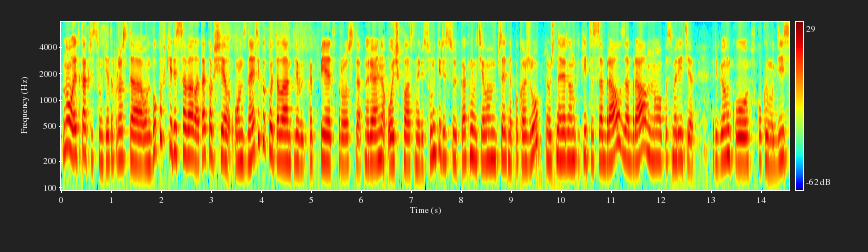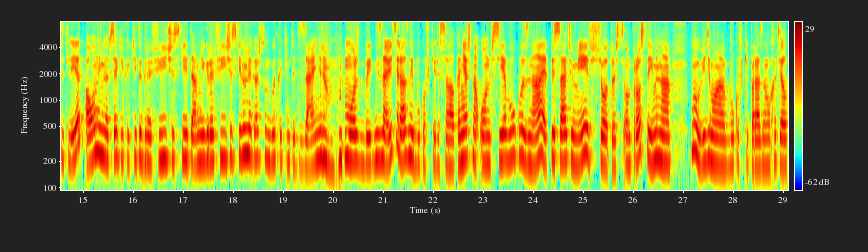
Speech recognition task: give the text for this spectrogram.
Ну, это как рисунки? Это просто он буковки рисовал, а так вообще он, знаете, какой талантливый, капец просто. Ну, реально очень классные рисунки рисует. Как-нибудь я вам обязательно покажу, потому что, наверное, он какие-то собрал, забрал, но посмотрите, ребенку, сколько ему, 10 лет, а он именно всякие какие-то графические, там, не графические, ну, мне кажется, он будет каким-то дизайнером, может быть, не знаю, видите, разные буковки рисовал. Конечно, он все буквы знает, писать умеет, все, то есть он просто именно ну, видимо, буковки по-разному хотел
